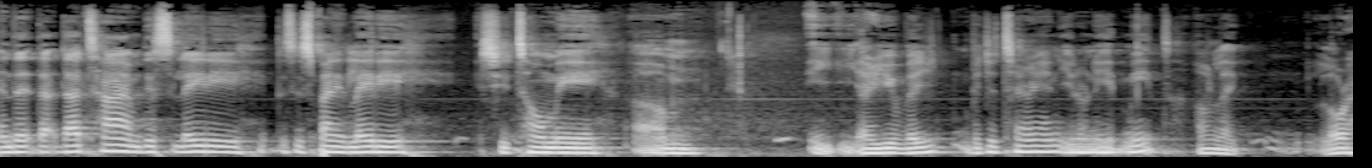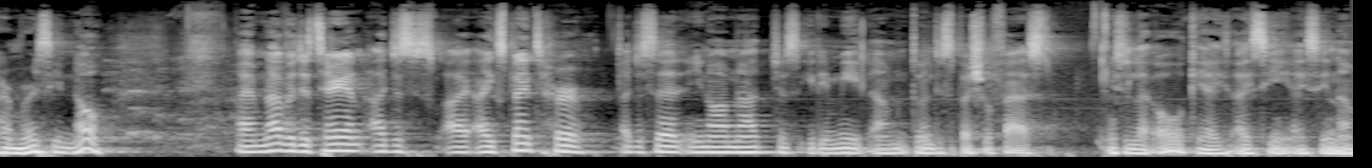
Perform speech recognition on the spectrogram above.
and at that that time, this lady, this Hispanic lady, she told me, um, "Are you veg- vegetarian? You don't eat meat?" I'm like, "Lord have mercy, no." I am not vegetarian. I just I, I, explained to her. I just said, you know, I'm not just eating meat. I'm doing this special fast. And she's like, oh, okay, I, I see, I see now.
